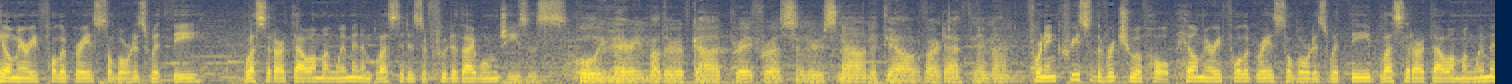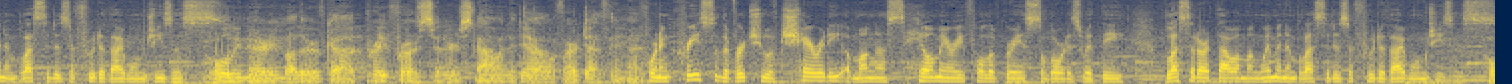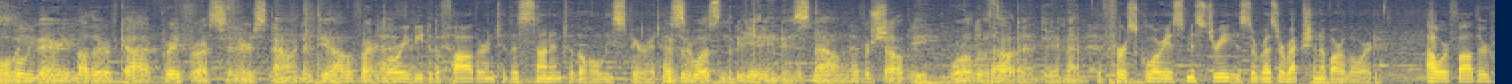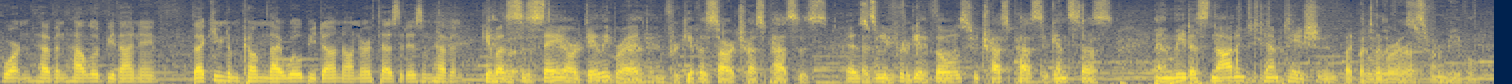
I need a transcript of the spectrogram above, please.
Hail Mary, full of grace, the Lord is with thee. Blessed art thou among women, and blessed is the fruit of thy womb, Jesus. Holy Mary, Mother of God, pray for us sinners now and at the hour of our death. Amen. For an increase of the virtue of hope, Hail Mary, full of grace, the Lord is with thee. Blessed art thou among women, and blessed is the fruit of thy womb, Jesus. Holy Mary, Mother of God, pray for us sinners now and at the hour of our death. Amen. For an increase of the virtue of charity among us, Hail Mary, full of grace, the Lord is with thee. Blessed art thou among women, and blessed is the fruit of thy womb, Jesus. Holy Mary, Mother of God, pray for us sinners now and at the hour of our death. Glory be to the Father, and to the Son, and to the Holy Spirit. As it was in the beginning, is now, and ever shall be, world without end. Amen. The first glorious mystery is the resurrection of our Lord. Our Father, who art in heaven, hallowed be thy name. Thy kingdom come, thy will be done on earth as it is in heaven. Give us this day our daily bread, and forgive us our trespasses, as we forgive those who trespass against us and lead us not into temptation, but deliver us from evil.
